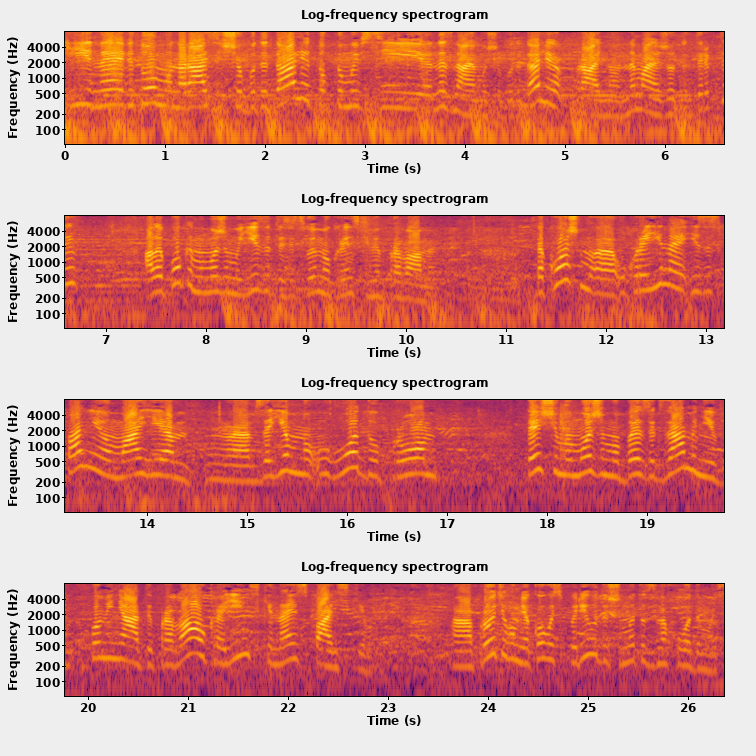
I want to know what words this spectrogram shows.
І невідомо наразі, що буде далі. Тобто ми всі не знаємо, що буде далі. Реально немає жодних директив. Але поки ми можемо їздити зі своїми українськими правами. Також е, Україна із Іспанією має е, взаємну угоду про те, що ми можемо без екзаменів поміняти права українські на іспанські протягом якогось періоду, що ми тут знаходимося.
